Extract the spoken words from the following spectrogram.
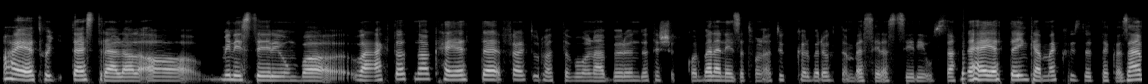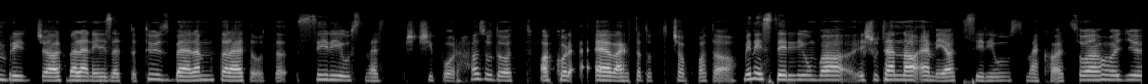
ahelyett, hogy tesztrellel a minisztériumba vágtatnak, helyette feltúrhatta volna a bőröndöt, és akkor belenézett volna a tükörbe, rögtön beszél a sirius De helyette inkább megküzdöttek az Umbridge-sal, belenézett a tűzbe, nem találta ott a Sirius Sirius, mert Sipor hazudott, akkor elvágtatott a csapat a minisztériumba, és utána emiatt Sirius meghalt. Szóval, hogy...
